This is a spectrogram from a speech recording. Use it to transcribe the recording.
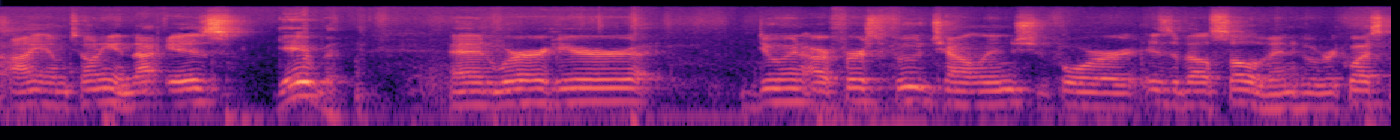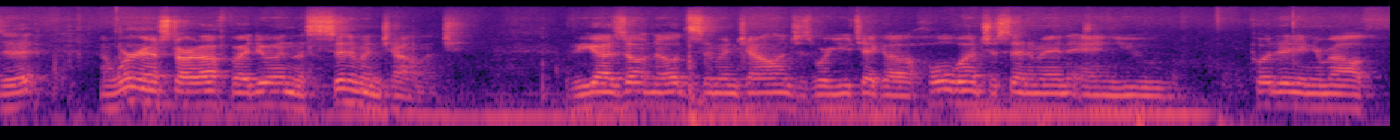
I am Tony, and that is, Gabe. and we're here doing our first food challenge for Isabel Sullivan, who requested it. And we're going to start off by doing the cinnamon challenge. If you guys don't know, the cinnamon challenge is where you take a whole bunch of cinnamon and you put it in your mouth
